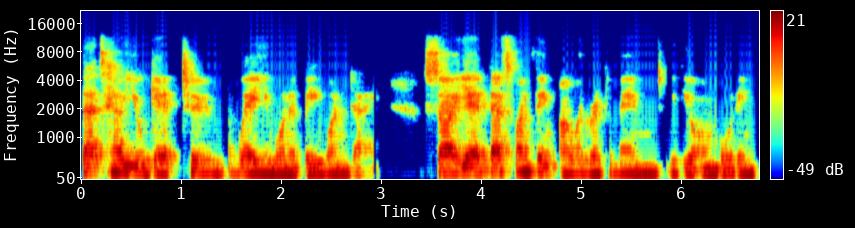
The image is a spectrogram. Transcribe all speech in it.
That's how you'll get to where you want to be one day. So, yeah, that's one thing I would recommend with your onboarding.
